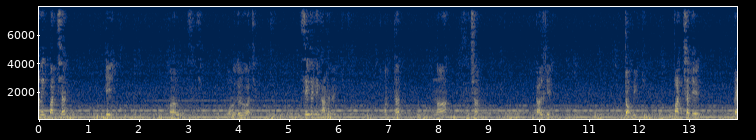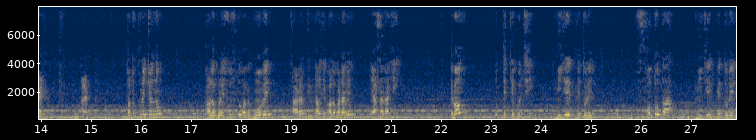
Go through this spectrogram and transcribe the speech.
অনেক বাচ্চা, এই করার অভ্যাস আছে বড়দেরও আছে। সেটাকে কাটাবেন? অর্থাৎ না খুঁচানো কালকের টপিক বাচ্চাদের ব্যাড হ্যাবিট আর একটা, ততক্ষণের জন্য ভালো করে সুস্থভাবে ঘুমোবেন সারাটা দিন কালকে ভালো কাটাবেন এই আশা রাখি। এবং প্রত্যেককে বলছি, নিজের ভেতরের সততা, নিজের ভেতরের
